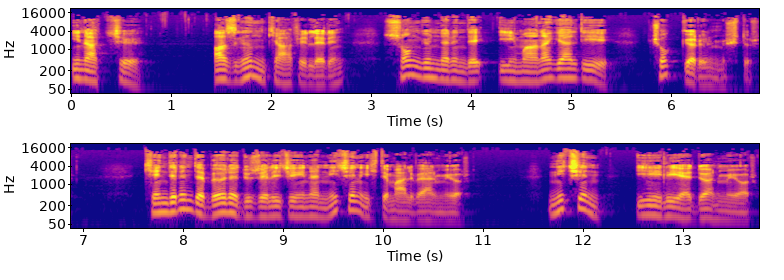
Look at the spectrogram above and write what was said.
inatçı, azgın kâfirlerin son günlerinde imana geldiği çok görülmüştür. Kendinin de böyle düzeleceğine niçin ihtimal vermiyor? Niçin iyiliğe dönmüyor?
